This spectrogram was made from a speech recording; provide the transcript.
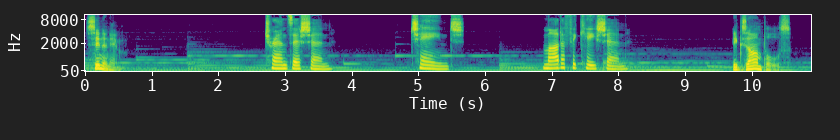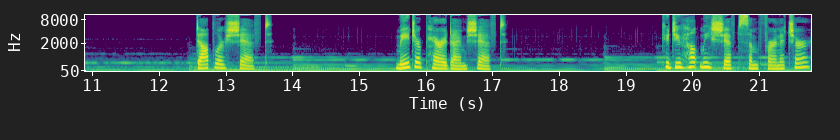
Synonym Transition Change Modification Examples Doppler shift Major paradigm shift. Could you help me shift some furniture?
